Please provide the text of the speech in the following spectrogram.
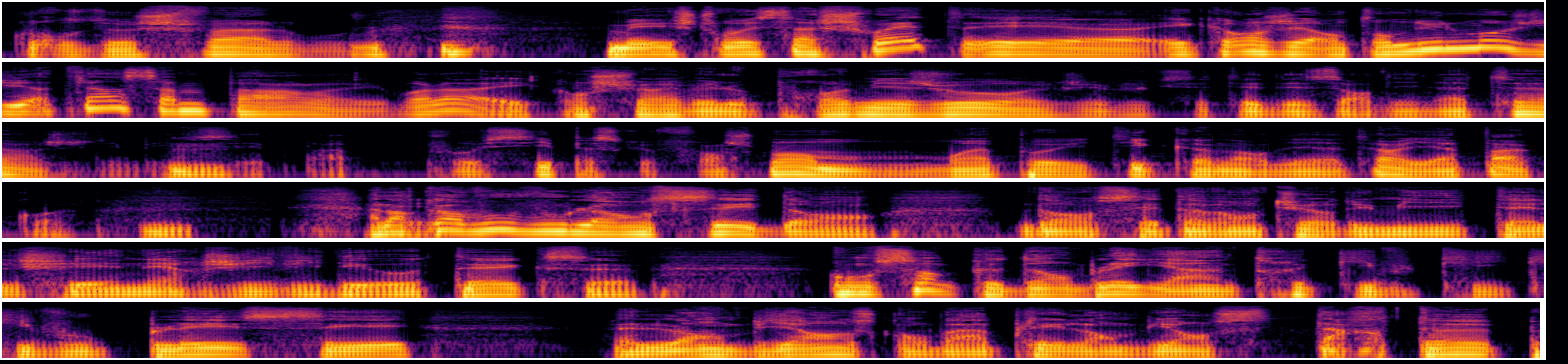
course de cheval ou mais je trouvais ça chouette et, euh, et quand j'ai entendu le mot, je dis ah, tiens ça me parle et voilà et quand je suis arrivé le premier jour et que j'ai vu que c'était des ordinateurs, j'ai dit mais hmm. c'est pas possible parce que franchement moins poétique qu'un ordinateur il n'y a pas quoi. Hmm. Alors quand vous vous lancez dans dans cette aventure du Minitel chez Énergie Vidéotex, on sent que d'emblée il y a un truc qui qui, qui vous plaît, c'est l'ambiance qu'on va appeler l'ambiance start-up,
